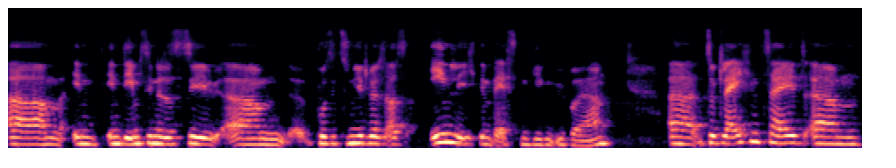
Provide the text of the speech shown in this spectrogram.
ähm, in, in dem Sinne, dass sie ähm, positioniert wird als ähnlich dem Westen gegenüber. Ja. Äh, zur gleichen Zeit ähm,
